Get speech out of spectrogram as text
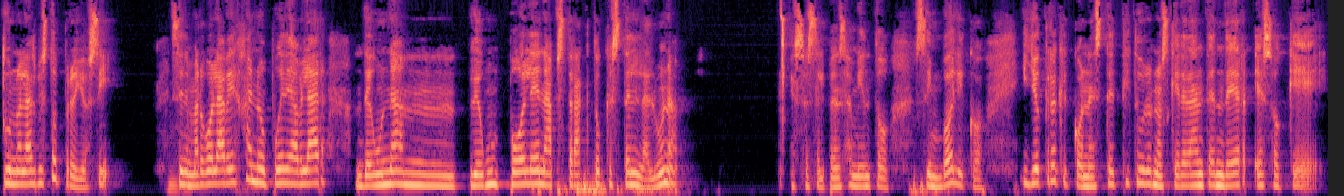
tú no la has visto, pero yo sí. Sin embargo, la abeja no puede hablar de, una, de un polen abstracto que esté en la luna. Eso es el pensamiento simbólico. Y yo creo que con este título nos quiere dar a entender eso que,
